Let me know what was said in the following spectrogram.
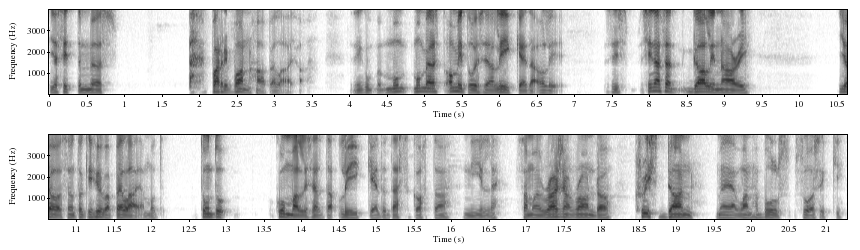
Ja sitten myös pari vanhaa pelaajaa. Niin kuin mun, mun mielestä omituisia liikkeitä oli. Siis sinänsä Gallinari, joo, se on toki hyvä pelaaja, mutta tuntui kummalliselta liikkeeltä tässä kohtaa niille. Samoin Rajan Rondo, Chris Dunn, meidän vanha Bulls-suosikki.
